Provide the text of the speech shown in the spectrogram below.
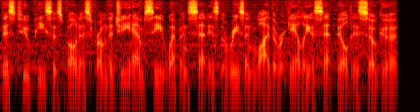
This 2 pieces bonus from the GMC weapon set is the reason why the Regalia set build is so good.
